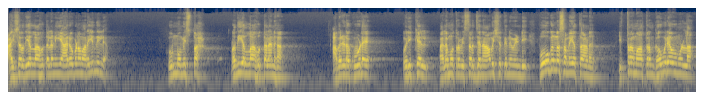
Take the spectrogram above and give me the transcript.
ആയിഷ അള്ളാഹു തലൻ ഈ ആരോപണം അറിയുന്നില്ല. ഉമ്മു മിസ്തഹ് റതി അള്ളാഹു തലൻഹ അവരുടെ കൂടെ ഒരിക്കൽ മലമൂത്ര വിസർജന ആവശ്യത്തിന് വേണ്ടി പോകുന്ന സമയത്താണ് ഇത്രമാത്രം ഗൗരവമുള്ള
